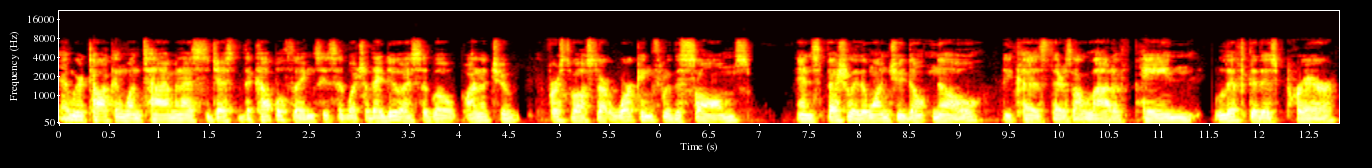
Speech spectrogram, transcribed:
And we were talking one time, and I suggested a couple things. He said, What should I do? I said, Well, why don't you, first of all, start working through the Psalms, and especially the ones you don't know, because there's a lot of pain lifted as prayer.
